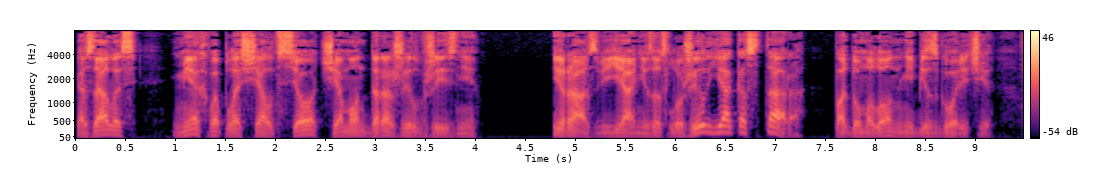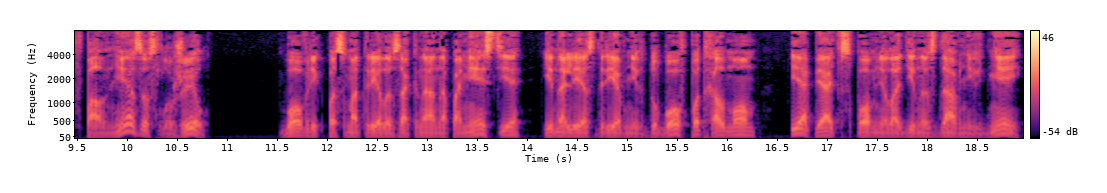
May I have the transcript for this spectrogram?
Казалось, мех воплощал все, чем он дорожил в жизни. «И разве я не заслужил Яка Стара?» — подумал он не без горечи. «Вполне заслужил». Боврик посмотрел из окна на поместье и на лес древних дубов под холмом и опять вспомнил один из давних дней,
